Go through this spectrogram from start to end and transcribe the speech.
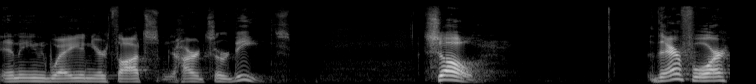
any way in your thoughts, hearts, or deeds. So, therefore,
